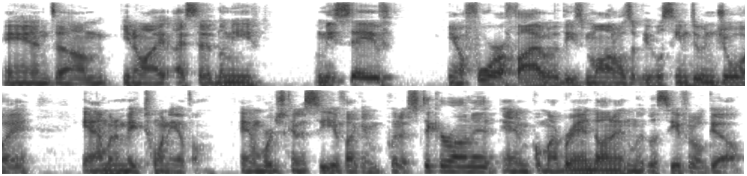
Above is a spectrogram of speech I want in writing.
And, um, you know, I, I said, let me, let me save, you know, four or five of these models that people seem to enjoy. And I'm going to make 20 of them. And we're just going to see if I can put a sticker on it and put my brand on it. And let, us see if it'll go.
